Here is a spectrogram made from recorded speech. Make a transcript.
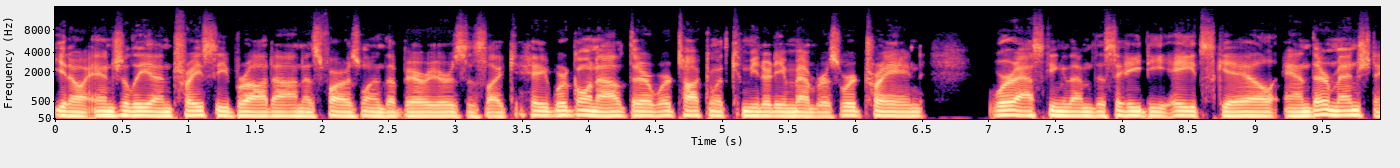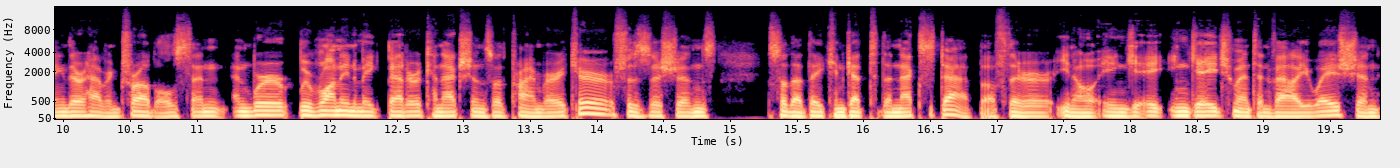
you know, Angelia and Tracey brought on as far as one of the barriers is like, hey, we're going out there, we're talking with community members, we're trained, we're asking them this AD8 scale and they're mentioning they're having troubles and and we're we're wanting to make better connections with primary care physicians so that they can get to the next step of their you know engagement and valuation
